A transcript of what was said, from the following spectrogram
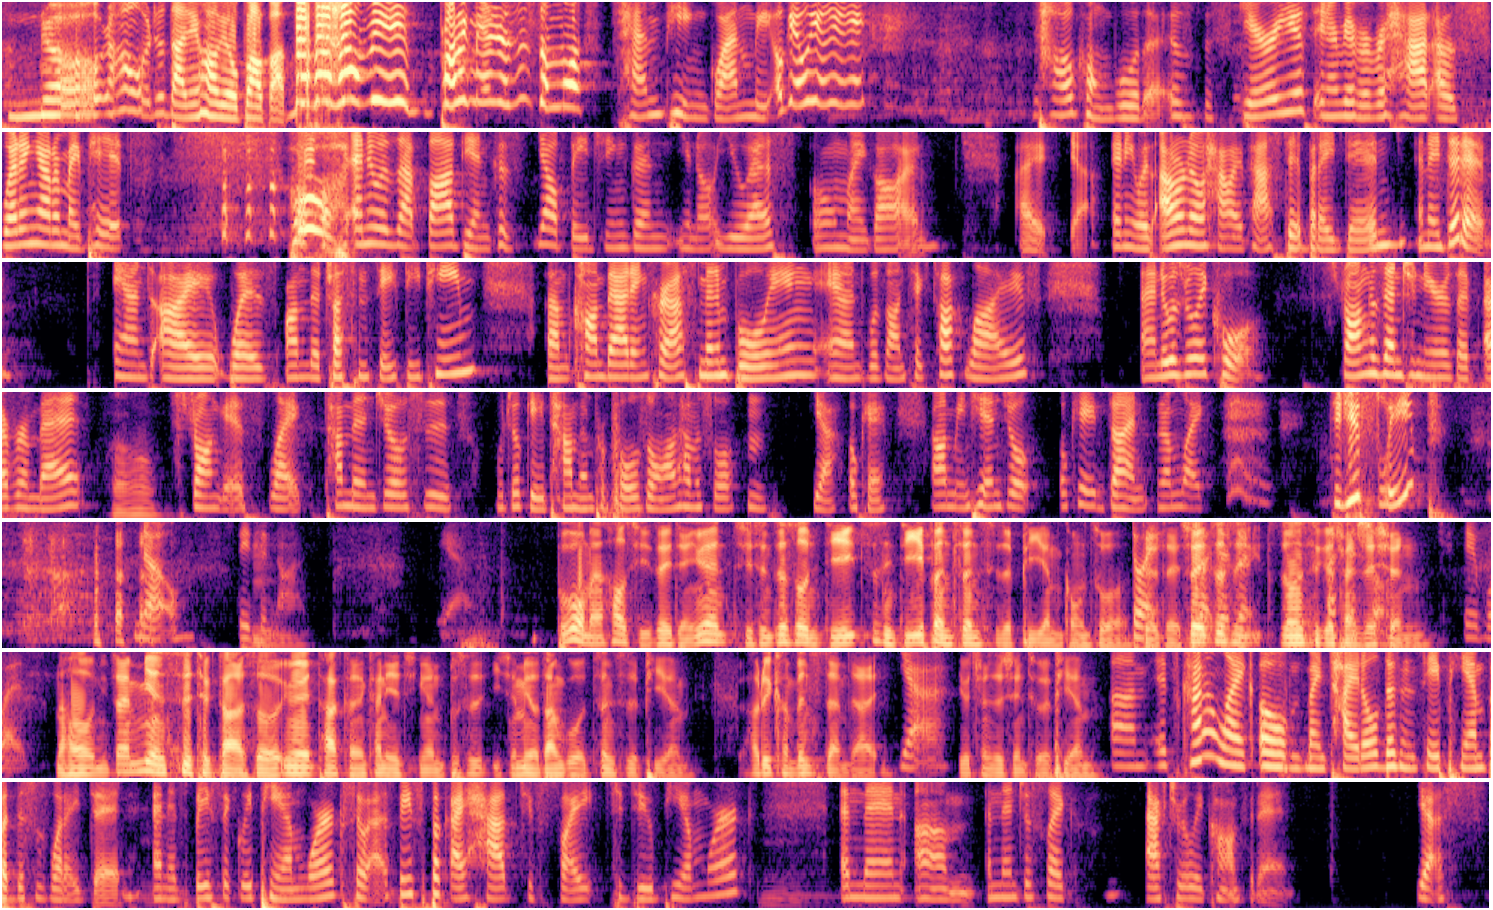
no. 然后我就打电话给我爸爸，爸爸 help me. Product manager 是什么？产品管理。OK OK OK OK。 超恐怖的. It was the scariest interview I've ever had. I was sweating out of my pits. Oh, and it was at 八点 because 要北京跟 you know US. Oh my god. I yeah. Anyways, I don't know how I passed it, but I did, and I did it. And I was on the trust and safety team, um, combating harassment and bullying, and was on TikTok Live, and it was really cool. Strongest engineers I've ever met. 然后 strongest like 他们就是我就给他们 proposal，然后他们说嗯 yeah okay，然后明天就 okay done，and I'm like did you sleep? no, they did not. Yeah. 不过我蛮好奇这一点，因为其实这时候你第一，这是你第一份正式的 PM 工作，对对对，所以这是对对对这中间是一个 Official transition。 It was. 然后你在面试 TikTok 的时候，因为他可能看你的经验，不是以前没有当过正式 PM，How do you convince them that Yeah. you transition to a PM？ Um, it's kind of like, oh, my title doesn't say PM, but this is what I did. And it's basically PM work. So at Facebook, I had to fight to do PM work. And then, um, and then just like act really confident. Yes.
